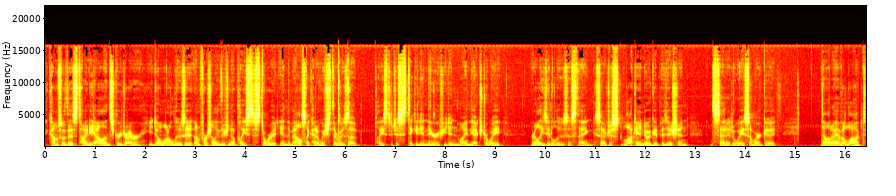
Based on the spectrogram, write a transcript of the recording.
It comes with this tiny Allen screwdriver. You don't want to lose it. Unfortunately, there's no place to store it in the mouse. I kind of wish there was a place to just stick it in there if you didn't mind the extra weight. Real easy to lose this thing. So just lock it into a good position and set it away somewhere good. Now that I have it locked,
